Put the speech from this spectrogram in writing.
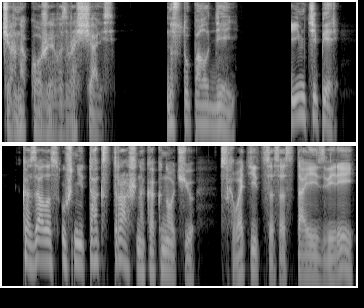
Чернокожие возвращались. Наступал день. Им теперь казалось уж не так страшно, как ночью, схватиться со стаей зверей,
